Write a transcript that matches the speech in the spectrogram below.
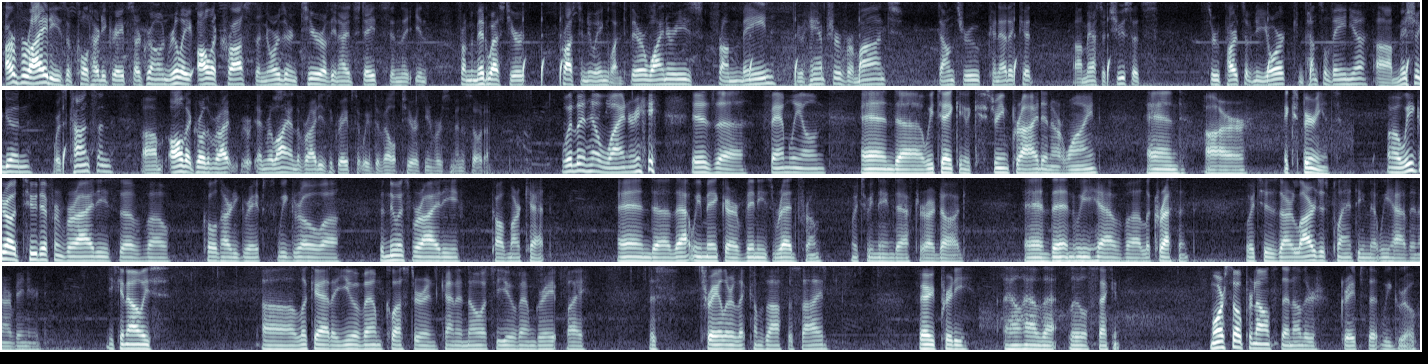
Our varieties of cold hardy grapes are grown really all across the northern tier of the United States, in the, in, from the Midwest here across to New England. There are wineries from Maine, New Hampshire, Vermont, down through Connecticut, uh, Massachusetts, through parts of New York and Pennsylvania, uh, Michigan, Wisconsin, um, all that grow the and rely on the varieties of grapes that we've developed here at the University of Minnesota. Woodland Hill Winery is uh, family owned and uh, we take extreme pride in our wine and our experience. Uh, we grow two different varieties of uh, cold hardy grapes. We grow uh, the newest variety called Marquette and uh, that we make our Vinnie's Red from, which we named after our dog. And then we have uh, La Crescent, which is our largest planting that we have in our vineyard. You can always uh, look at a U of M cluster and kind of know it's a U of M grape by this trailer that comes off the side. Very pretty. I'll have that little second. More so pronounced than other grapes that we grow.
